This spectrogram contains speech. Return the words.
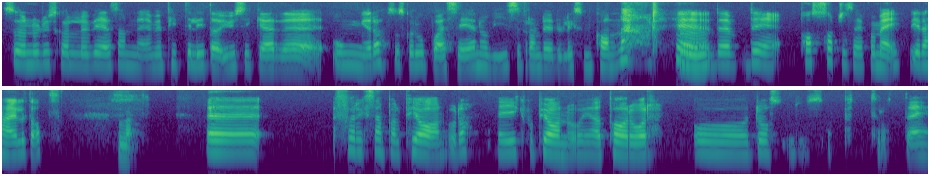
Så når du skal levere sånn eh, med bitte lita usikker eh, unge, da, så skal du opp på ei scene og vise fram det du liksom kan. Det, Mm. det, det passer ikke seg for meg i det hele tatt. Nei. Eh, for eksempel piano, da. Jeg gikk på piano i et par år, og da opptrådte jeg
